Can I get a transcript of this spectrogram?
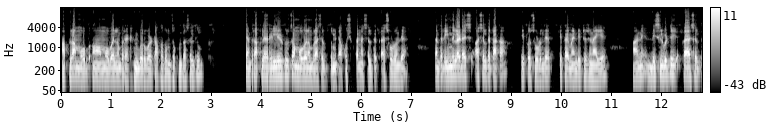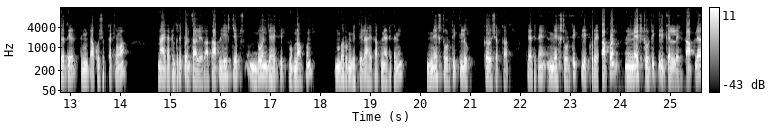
आपला मोब मोबाईल नंबर या ठिकाणी बरोबर टाका तुमचा कोणता असेल तो. त्यानंतर आपल्या रिलेटिव्हचा मोबाईल नंबर असेल तर तुम्ही टाकू शकता नसेल तर काय सोडून द्या. त्यानंतर ईमेल आय डी असेल तर टाका. ते पण सोडून द्या. ते काय मॅन्डेटरी नाही आहे आणि डिसेबिलिटी काय असेल तर ते तुम्ही टाकू शकता किंवा नाही टाकलं तरी पण चालेल. आता आपली ही स्टेप्स दोन जे आहेत ती पूर्ण आपण भरून घेतलेले आहेत. आपण या ठिकाणी नेक्स्टवरती क्लिक करू शकतात. त्या ठिकाणी नेक्स्टवरती क्लिक करूया. आपण नेक्स्टवरती क्लिक केलेलं आहे. तर आपल्या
